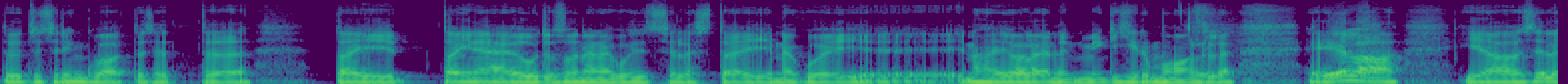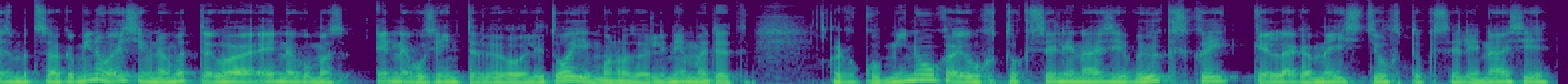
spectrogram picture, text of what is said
ta ütles Ringvaates, et äh, ta ei, ta ei näe õudusunenägusid sellest, ta ei nagu ei, noh, ei ole nüüd mingi hirmu all, ei ela. ja selles mõttes, aga minu esimene mõte kohe enne kui ma, enne kui see intervjuu oli toimunud, oli niimoodi, et aga kui minuga juhtuks selline asi või ükskõik kellega meist juhtuks selline asi mm,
